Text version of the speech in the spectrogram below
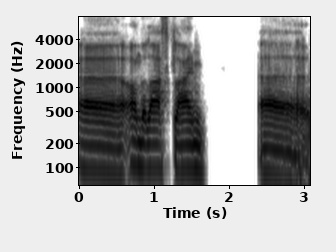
uh, on the last climb, uh,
